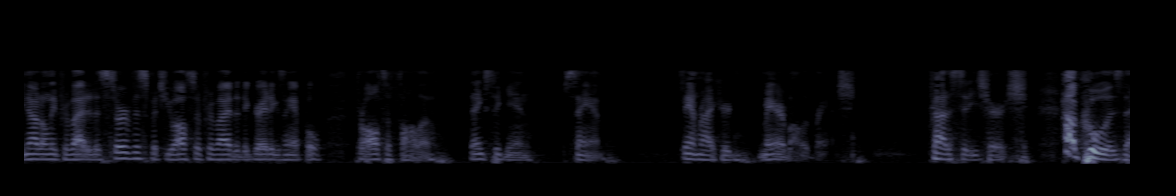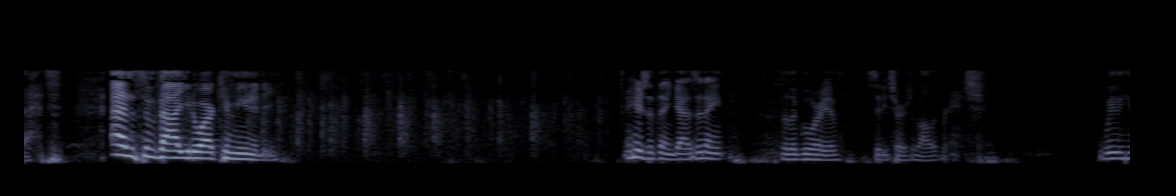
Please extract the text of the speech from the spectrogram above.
You not only provided a service, but you also provided a great example for all to follow. Thanks again, Sam. Sam Rikard, Mayor of Olive Branch. proud of City Church. How cool is that? Adding some value to our community. And here's the thing, guys. It ain't for the glory of City Church of Olive Branch. We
